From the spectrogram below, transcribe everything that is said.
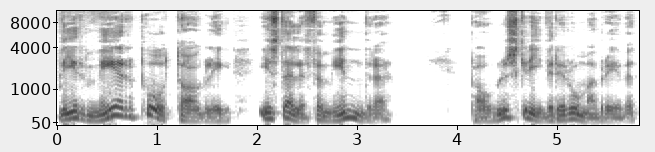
blir mer påtaglig istället för mindre. Paulus skriver i Romarbrevet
